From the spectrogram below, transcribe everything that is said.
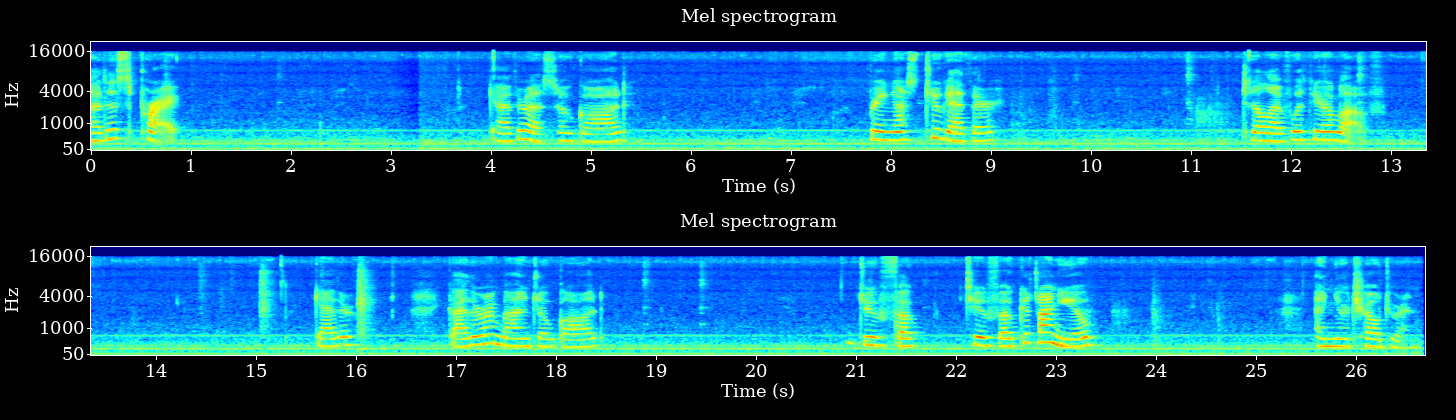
Let us pray. Gather us, O God. Bring us together to live with your love. Gather, gather our minds, O God, to, fo- to focus on you and your children.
